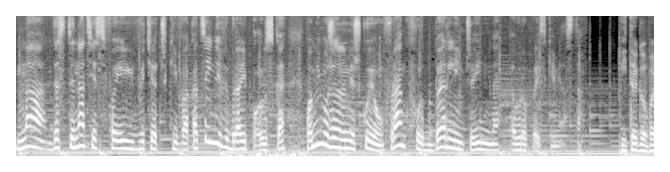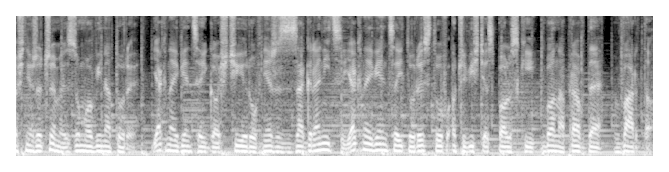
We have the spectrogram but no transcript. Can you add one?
na destynację swojej wycieczki wakacyjnej wybrali Polskę, pomimo że zamieszkują Frankfurt, Berlin czy inne europejskie miasta. I tego właśnie życzymy Zoomowi Natury. Jak najwięcej gości, również z zagranicy, jak najwięcej turystów, oczywiście z Polski, bo naprawdę warto.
